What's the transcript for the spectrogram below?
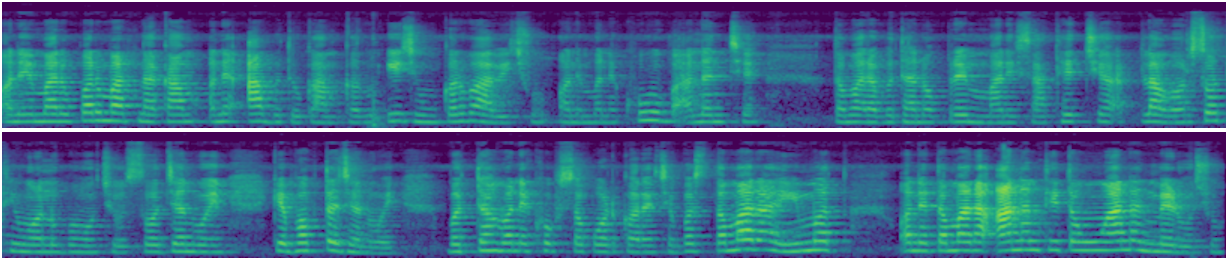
અને મારું પરમાર્થના કામ અને આ બધું કામ કરવું એ જ હું કરવા આવી છું અને મને ખૂબ આનંદ છે. તમારા બધાનો પ્રેમ મારી સાથે જ છે. આટલા વર્ષોથી હું અનુભવું છું, સ્વજન હોય કે ભક્તજન હોય, બધા મને ખૂબ સપોર્ટ કરે છે. બસ તમારા હિંમત અને તમારા આનંદથી તો હું આનંદ મેળવું છું.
